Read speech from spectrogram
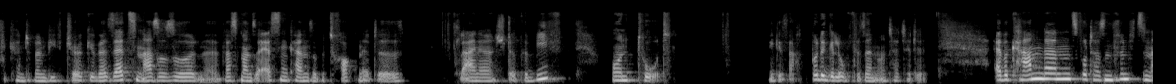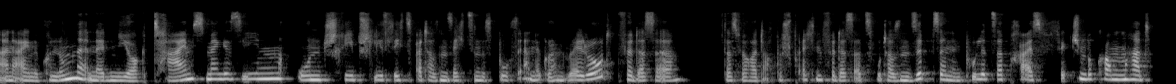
wie könnte man Beef Jerky übersetzen? Also so, äh, was man so essen kann, so betrocknete kleine Stücke Beef und Tod. Wie gesagt, wurde gelobt für seinen Untertitel. Er bekam dann 2015 eine eigene Kolumne in der New York Times Magazine und schrieb schließlich 2016 das Buch The Underground Railroad, für das er, das wir heute auch besprechen, für das er 2017 den Pulitzer Preis für Fiction bekommen hat,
